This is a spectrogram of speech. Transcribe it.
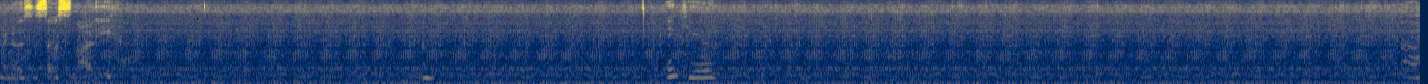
my nose is so snotty. Thank you. Uh.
